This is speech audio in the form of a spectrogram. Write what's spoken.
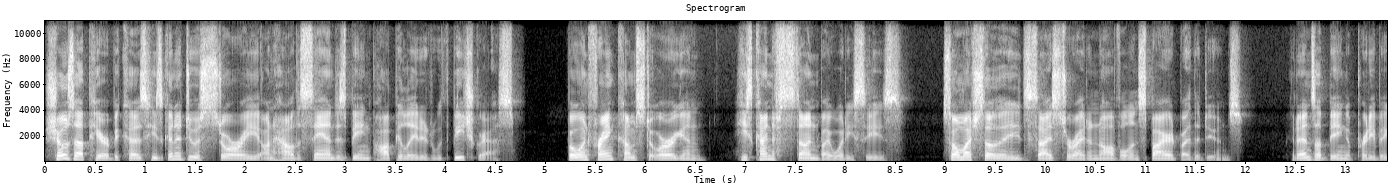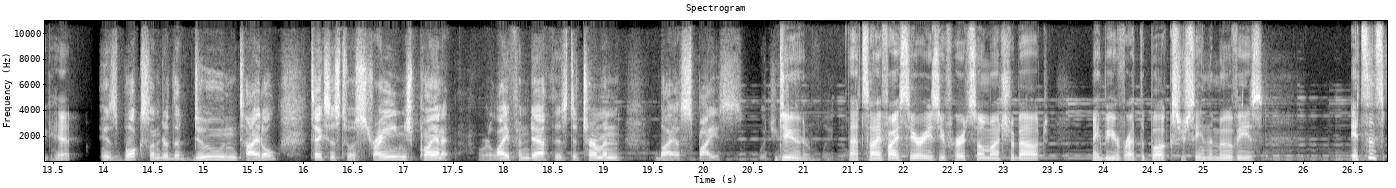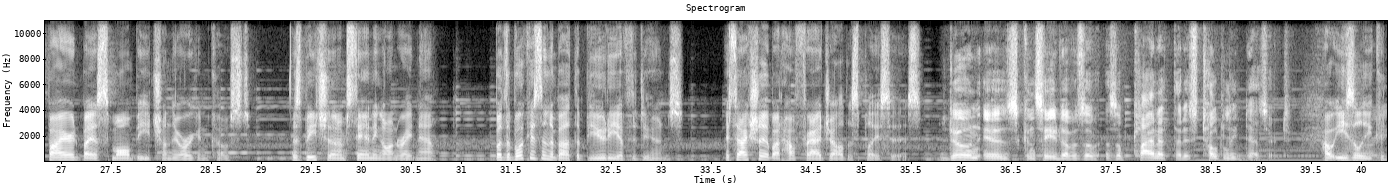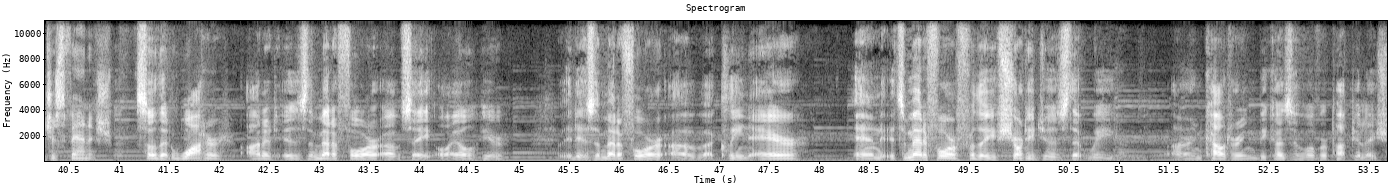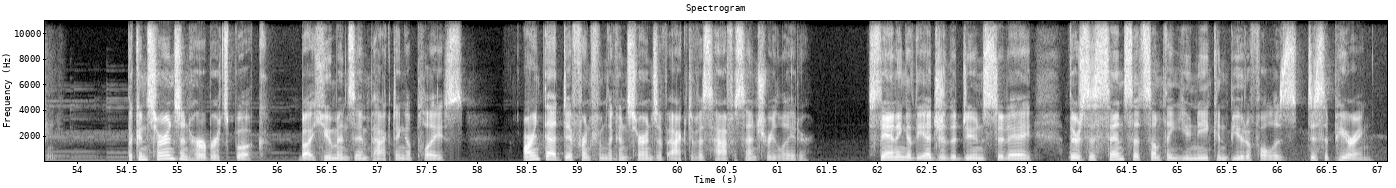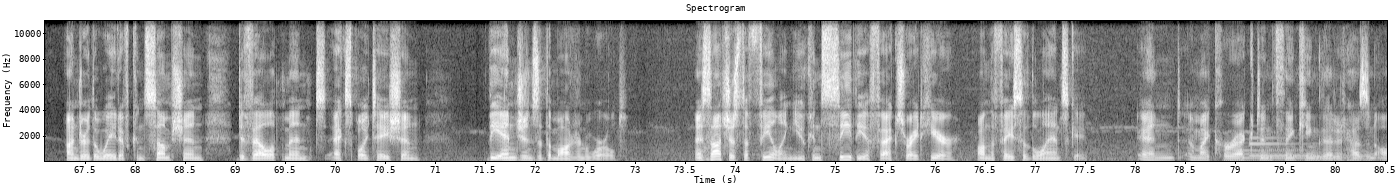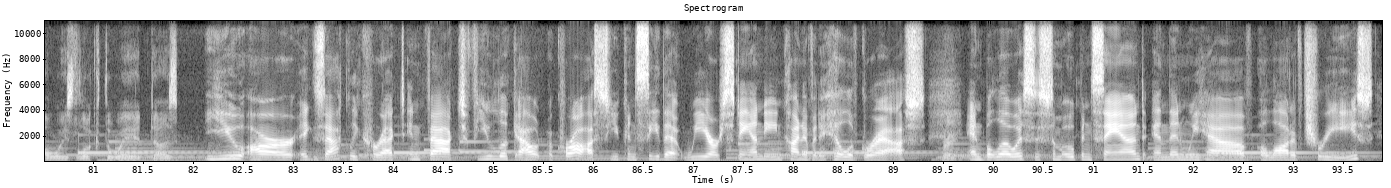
shows up here because he's going to do a story on how the sand is being populated with beach grass. But when Frank comes to Oregon, he's kind of stunned by what he sees. So much so that he decides to write a novel inspired by the dunes. It ends up being a pretty big hit. His books under the Dune title takes us to a strange planet where life and death is determined by a spice. Which Dune, that sci fi series you've heard so much about. Maybe you've read the books or seen the movies. It's inspired by a small beach on the Oregon coast, this beach that I'm standing on right now. But the book isn't about the beauty of the dunes, it's actually about how fragile this place is, Dune is conceived of as a, as a planet that is totally desert, how easily it could just vanish. so that water on it is the metaphor of, say, oil here. It is a metaphor of uh, clean air, and it's a metaphor for the shortages that we are encountering because of overpopulation. The concerns in Herbert's book about humans impacting a place aren't that different from the concerns of activists half a century later. Standing at the edge of the dunes today, there's a sense that something unique and beautiful is disappearing under the weight of consumption, development, exploitation, the engines of the modern world. And it's not just a feeling, you can see the effects right here on the face of the landscape. And am I correct in thinking that it hasn't always looked the way it does? You are exactly correct. In fact, if you look out across, you can see that we are standing kind of in a hill of grass, Right. and below us is some open sand, and then we have a lot of trees.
